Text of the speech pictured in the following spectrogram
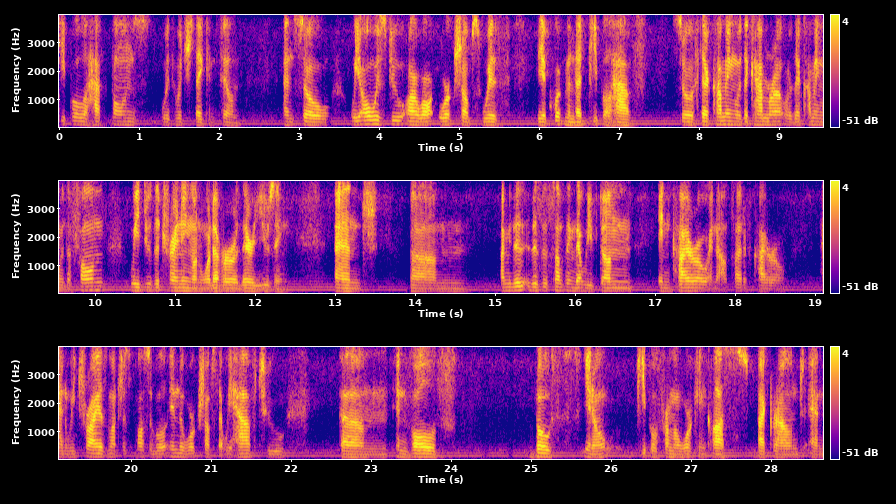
people have phones with which they can film. And so we always do our workshops with the equipment that people have. So if they're coming with a camera or they're coming with a phone, we do the training on whatever they're using. And um, I mean, this, this is something that we've done in Cairo and outside of Cairo, and we try as much as possible in the workshops that we have to um, involve both, you know, people from a working class background and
